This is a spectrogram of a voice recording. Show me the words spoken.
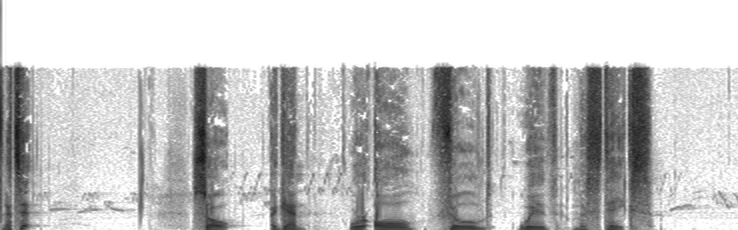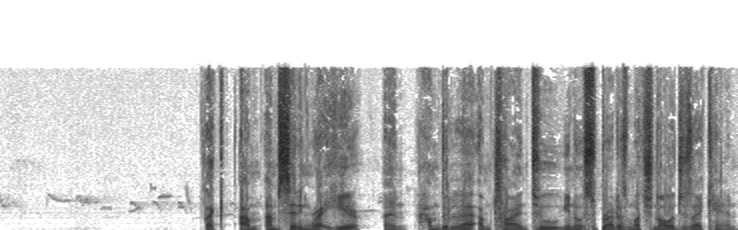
That's it. So, again, we're all filled with mistakes. Like I'm I'm sitting right here and alhamdulillah I'm trying to, you know, spread as much knowledge as I can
